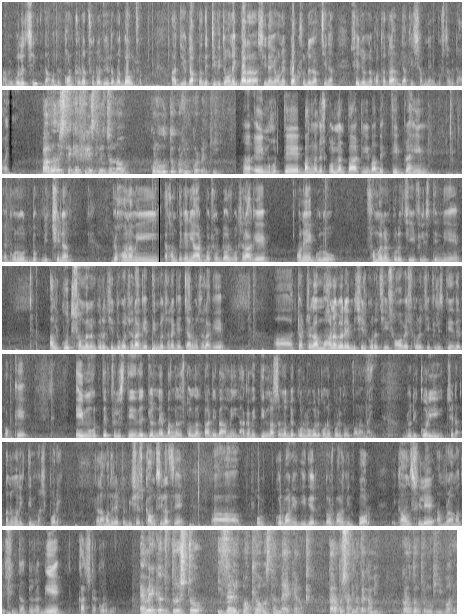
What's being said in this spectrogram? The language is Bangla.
আমি বলেছি কিন্তু আমাদের কণ্ঠটা ছোট যেহেতু আমরা দল ছোট। আর যেহেতু আপনাদের টিভিতে অনেকবার আসি নাই অনেক টক শোতে যাচ্ছি না সেই জন্য কথাটা জাতির সামনে উপস্থাপিত হয়নি বাংলাদেশ থেকে ফিলিস্তিনের জন্য কোনো উদ্যোগ গ্রহণ করবেন কি? হ্যাঁ, এই মুহূর্তে বাংলাদেশ কল্যাণ পার্টি বা ব্যক্তি ইব্রাহিম কোনো উদ্যোগ নিচ্ছি না। যখন আমি এখন থেকে নিয়ে আট বছর দশ বছর আগে অনেকগুলো সম্মেলন করেছি ফিলিস্তিন নিয়ে। আলকুদ সম্মেলন করেছি দু বছর আগে তিন বছর আগে চার বছর আগে। চট্টগ্রাম মহানগরে মিছিল করেছি সমাবেশ করেছি ফিলিস্তিনিদের পক্ষে। এই মুহূর্তে ফিলিস্তিনিদের জন্য বাংলাদেশ কল্যাণ পার্টি বা আমি আগামী তিন মাসের মধ্যে করব বলে কোনো পরিকল্পনা নাই। যদি করি সেটা আনুমানিক তিন মাস পরে। কারণ আমাদের একটা বিশেষ কাউন্সিল আছে কোরবানির ঈদের দশ বারো দিন পর এই কাউন্সিলে আমরা আমাদের সিদ্ধান্তটা নিয়ে কাজটা করব। আমেরিকা যুক্তরাষ্ট্র ইসরায়েলের পক্ষে অবস্থান নেয় কেন? তারা তো স্বাধীনতাকামী গণতন্ত্রমুখী বলে।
